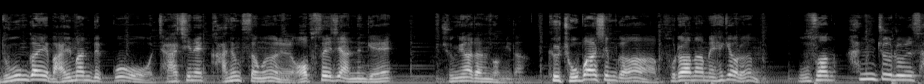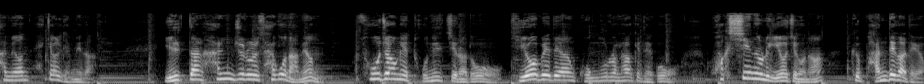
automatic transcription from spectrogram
누군가의 말만 듣고 자신의 가능성을 없애지 않는 게 중요하다는 겁니다. 그 조바심과 불안함의 해결은 우선 한 주를 사면 해결됩니다. 일단 한 주를 사고 나면 소정의 돈일지라도 기업에 대한 공부를 하게 되고 확신으로 이어지거나 그 반대가 돼요.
